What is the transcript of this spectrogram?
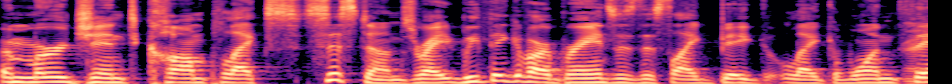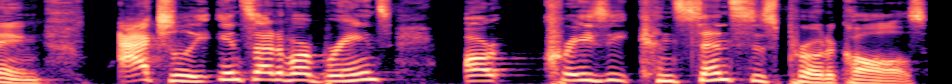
emergent complex systems, right? We think of our brains as this like big, like one right. thing. Actually, inside of our brains are crazy consensus protocols.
